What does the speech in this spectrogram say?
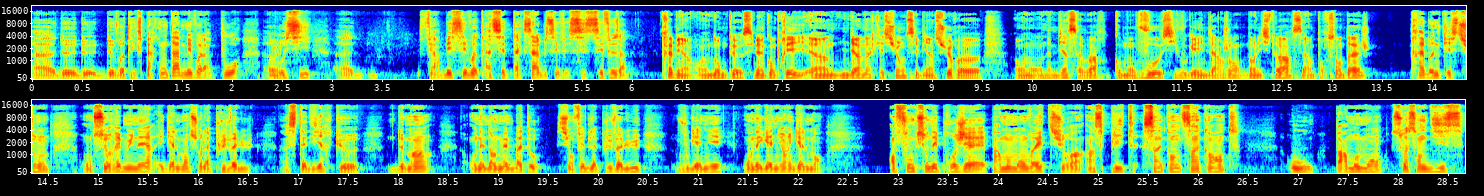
euh, de, de, de votre expert comptable, mais voilà pour euh, aussi euh, faire baisser votre assiette taxable, c'est faisable. Très bien, donc euh, c'est bien compris. Une dernière question, c'est bien sûr, euh, on, aime bien savoir comment vous aussi vous gagnez de l'argent dans l'histoire. C'est un pourcentage? Très bonne question. On se rémunère également sur la plus-value, hein, c'est-à-dire que demain, on est dans le même bateau. Si on fait de la plus-value, vous gagnez, on est gagnant également. En fonction des projets, par moment, on va être sur un split 50-50 ou par moment 70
